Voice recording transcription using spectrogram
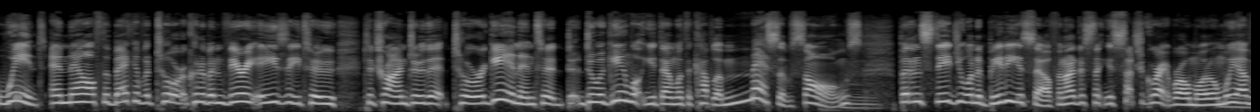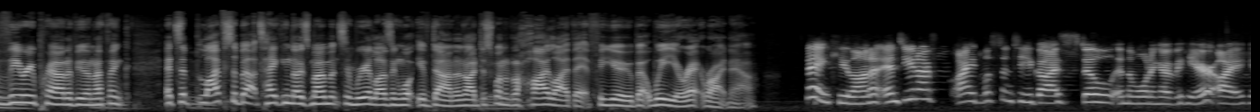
went. And now off the back of a tour it could have been very easy to to try and do that tour again and to d- do again what you've done with a couple of massive songs. Mm. But instead you want to better yourself. And i just think you're such a great role model and we are mm. very proud of you. And i think mm. it's a life's about taking those moments and realizing what you've done. And i just wanted to highlight that for you about where you're at right now. Thank you, Lana. And do you know, I listen to you guys still in the morning over here. I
